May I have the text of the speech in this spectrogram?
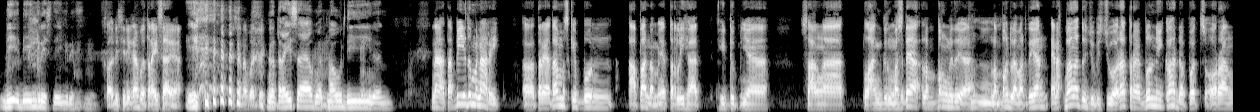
Di di Inggris, di Inggris. Hmm. Kalau di sini kan buat Raisa ya. Iya. Di sana buat Beckham. buat Raisa, buat Hmm. Maudi Hmm. dan Nah, tapi itu menarik. Eh, ternyata meskipun apa namanya terlihat hidupnya sangat langgeng maksudnya lempeng gitu ya Mm-mm. lempeng dalam artian enak banget tuh habis juara treble nikah dapat seorang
